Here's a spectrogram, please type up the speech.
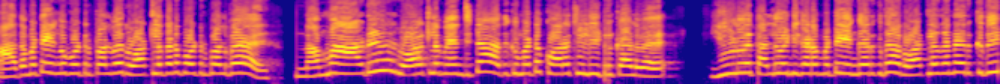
அதை மட்டும் எங்க போட்டிருப்பாள்வே? ரோட்ல தானே போட்டிருப்பாள்வே? நம்ம ஆடு ரோட்ல மேய்ஞ்சிட்டா அதுக்கு மட்டும் குறை சொல்லிட்டு இருக்காளுவே. இவ்வளவு தள்ளு வண்டி கடை மட்டும் எங்க இருக்குதா? ரோட்ல தானே இருக்குது.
